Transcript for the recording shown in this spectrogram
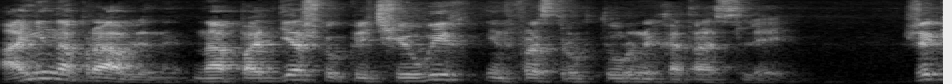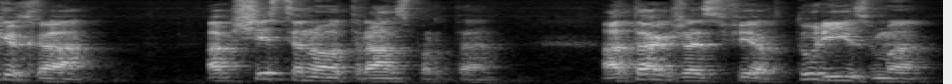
Они направлены на поддержку ключевых инфраструктурных отраслей – ЖКХ, общественного транспорта, а также сфер туризма,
